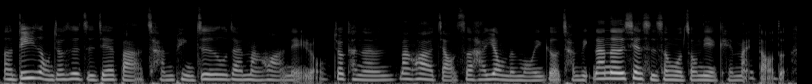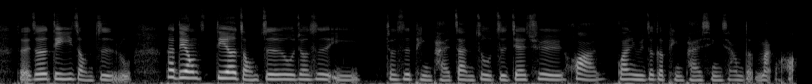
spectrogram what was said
嗯、呃，第一种就是直接把产品置入在漫画内容，就可能漫画角色他用的某一个产品，那那现实生活中你也可以买到的。对，这是第一种置入。那第二第二种置入就是以就是品牌赞助，直接去画关于这个品牌形象的漫画。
